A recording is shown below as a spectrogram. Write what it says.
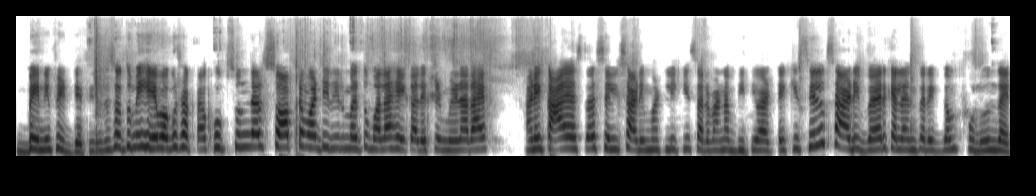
बेनिफिट देतील. जसं तुम्ही हे बघू शकता खूप सुंदर सॉफ्ट मटेरियलमध्ये तुम्हाला हे कलेक्शन मिळणार आहे. आणि काय असतं सिल्क साडी म्हटली की सर्वांना भीती वाटते की सिल्क साडी वेअर केल्यानंतर एकदम फुलून जाईल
